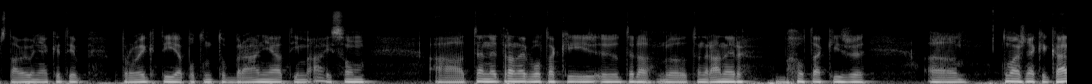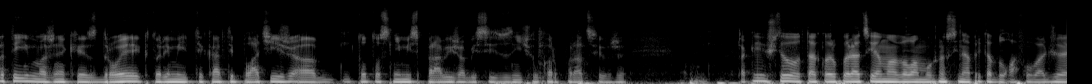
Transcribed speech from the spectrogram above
stavajú nejaké tie projekty a potom to bránia tým ISom a ten netrunner bol taký, teda ten runner bol taký, že uh, tu máš nejaké karty, máš nejaké zdroje, ktorými tie karty platíš a toto s nimi spravíš, aby si zničil korporáciu. Že... Tak, Vieš to, tá korporácia má veľa možností napríklad blafovať, že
